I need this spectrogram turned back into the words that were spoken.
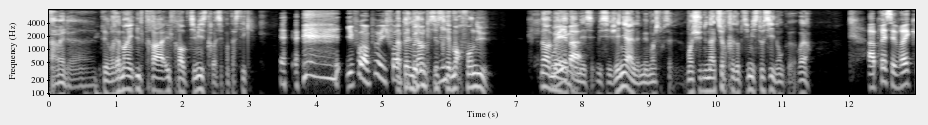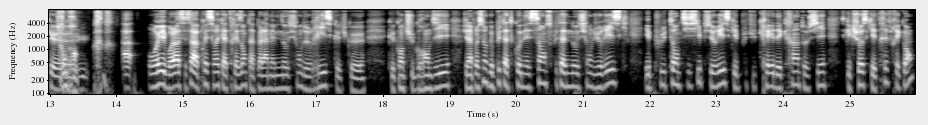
Ah ouais, le- t'es vraiment ultra, ultra optimiste, quoi. C'est fantastique. il faut un peu, il faut T'as plein de gens qui se seraient morfondus. Non, mais, Oui, attends, mais c'est génial. Mais moi, je trouve ça. Moi, je suis de nature très optimiste aussi, donc euh, voilà. Après, c'est vrai que. Je comprends. Ah, oui, voilà, c'est ça. Après, c'est vrai qu'à 13 ans, t'as pas la même notion de risque que, que quand tu grandis. J'ai l'impression que plus tu as de connaissances, plus tu as de notion du risque, et plus tu anticipes ce risque, et plus tu crées des craintes aussi. C'est quelque chose qui est très fréquent.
